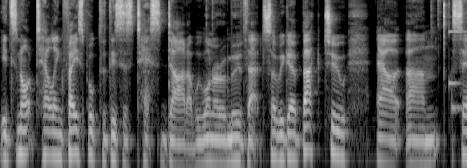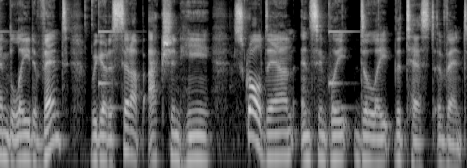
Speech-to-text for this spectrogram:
it's not telling Facebook that this is test data. We want to remove that. So we go back to our um, send lead event, we go to set up action here, scroll down and simply delete the test event event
